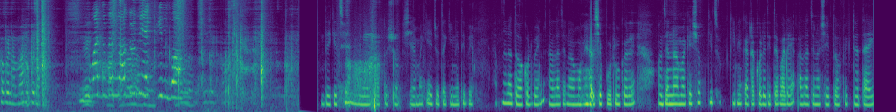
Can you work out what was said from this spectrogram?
হবে না, মা, হবে না। দেখেছেন মেয়ের কত শখ, সে আমাকে এই জুতা কিনে দিবে। আপনারা দোয়া করবেন, আল্লাহ যেন আমার মনের আশা পূরণ করে, ও যেন আমাকে সব কিছু কিনে কাটা করে দিতে পারে, আল্লাহ যেন সেই তৌফিকটা দেয়।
